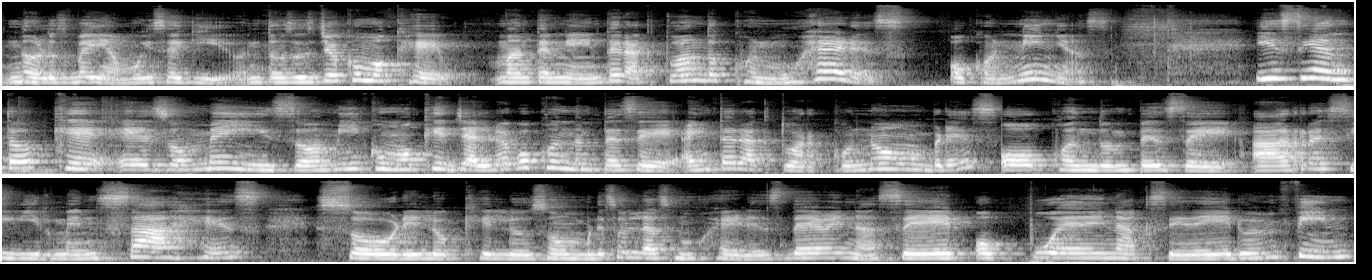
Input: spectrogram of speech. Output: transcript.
no los veía muy seguido. Entonces yo como que mantenía interactuando con mujeres o con niñas. Y siento que eso me hizo a mí como que ya luego cuando empecé a interactuar con hombres o cuando empecé a recibir mensajes sobre lo que los hombres o las mujeres deben hacer o pueden acceder o en fin,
